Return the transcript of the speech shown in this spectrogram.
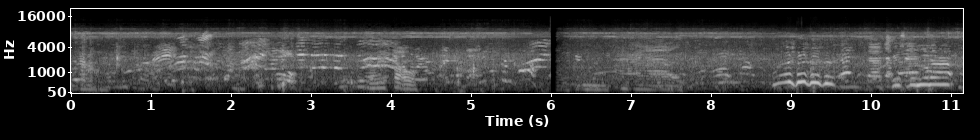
tao. Ang dami tao. Kiss din mo na. Ah.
